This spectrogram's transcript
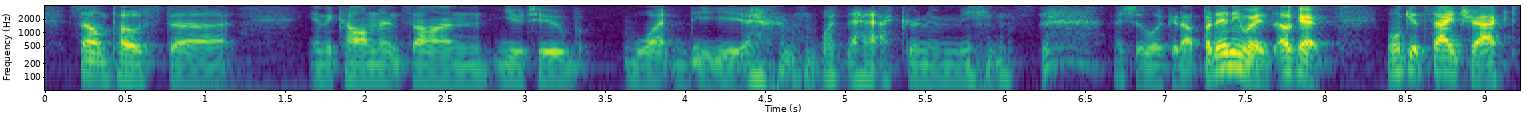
someone post uh, in the comments on YouTube what the what that acronym means. I should look it up. But anyways, okay, won't get sidetracked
